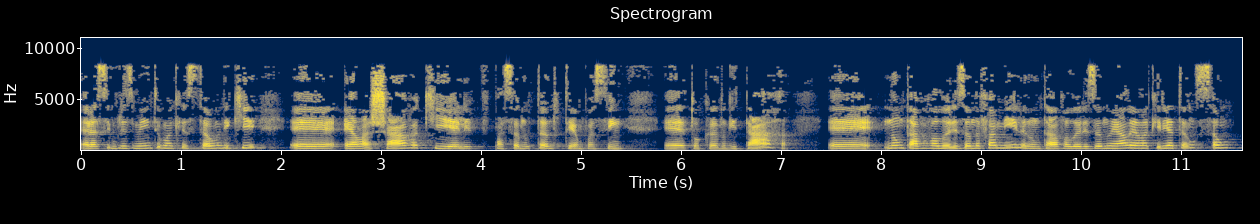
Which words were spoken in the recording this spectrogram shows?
era simplesmente uma questão de que é, ela achava que ele, passando tanto tempo assim é, tocando guitarra, é, não estava valorizando a família, não estava valorizando ela e ela queria atenção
